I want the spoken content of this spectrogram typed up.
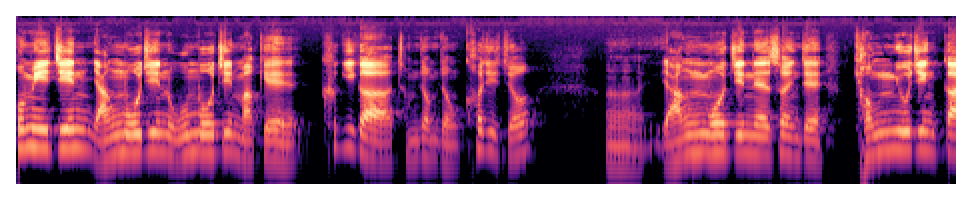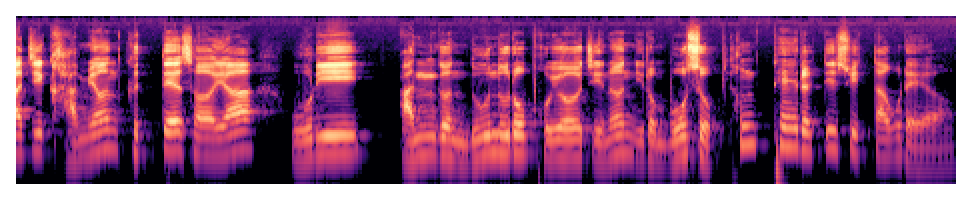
토미진, 양모진, 우모진 막게 크기가 점점점 커지죠. 어, 양모진에서 이제 경유진까지 가면 그때서야 우리 안근 눈으로 보여지는 이런 모습, 형태를 띌 수 있다고 그래요.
